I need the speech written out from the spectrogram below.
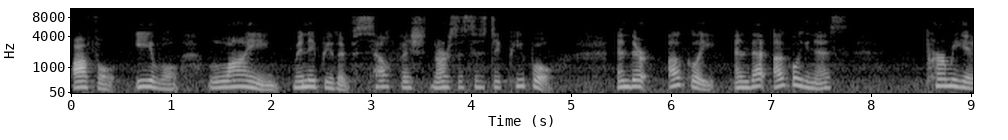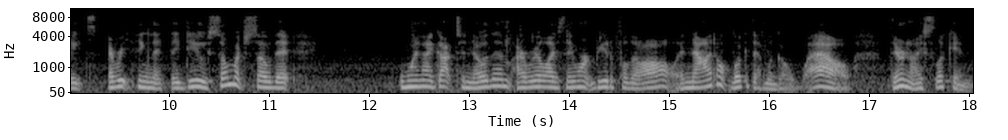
awful, evil, lying, manipulative, selfish, narcissistic people. And they're ugly. And that ugliness permeates everything that they do, so much so that when I got to know them, I realized they weren't beautiful at all. And now I don't look at them and go, wow, they're nice looking.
